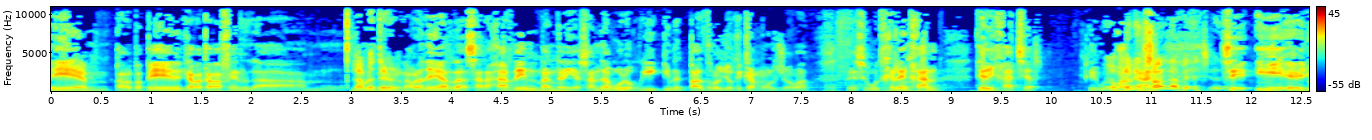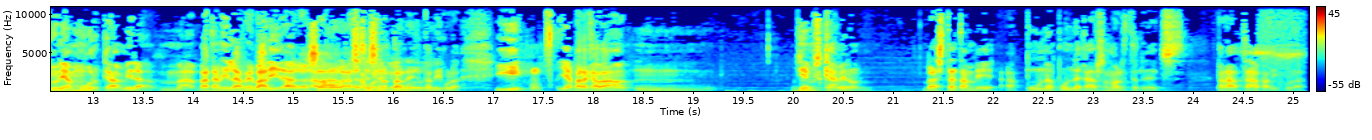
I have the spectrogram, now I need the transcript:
Eh, pel paper que va acabar fent la, Laura Dern Laura Dern, la Sarah Harding, van Mhm. tenir Sandra Bullock, Gwyneth Paltrow, jo crec que molt jove, ha sigut Helen Hunt, Terry Hatcher, que, Bueno, Helen Hunt la veig, eh? Sí, i eh, Julian Moore, que, mira, va tenir la revàlida A la a segona, la, sí, segona senyor, pel·li- molt bé. pel·lícula. I ja per acabar, mm, James Cameron va estar també a punt, a punt de quedar-se amb els drets per adaptar la pel·lícula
